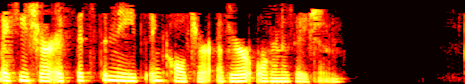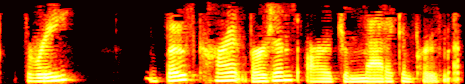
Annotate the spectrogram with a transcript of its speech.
making sure it fits the needs and culture of your organization. Three, both current versions are a dramatic improvement.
